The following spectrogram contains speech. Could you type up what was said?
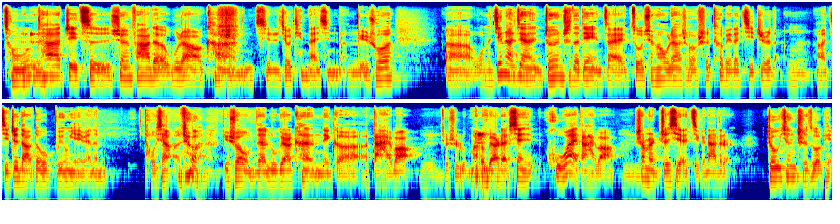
从他这次宣发的物料看，其实就挺担心的。比如说，呃，我们经常见周星驰的电影在做宣发物料的时候是特别的极致的，嗯啊，极致到都不用演员的头像，是吧？比如说我们在路边看那个大海报，嗯就是路马路边的现户外大海报，上面只写几个大字儿。周星驰作品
